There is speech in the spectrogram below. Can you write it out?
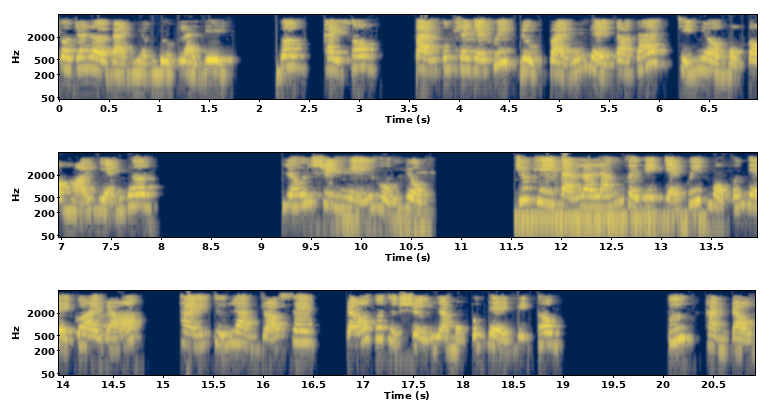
câu trả lời bạn nhận được là gì, vâng hay không, bạn cũng sẽ giải quyết được vài vấn đề to tát chỉ nhờ một câu hỏi giản đơn. Lối suy nghĩ hữu dụng Trước khi bạn lo lắng về việc giải quyết một vấn đề của ai đó, hãy thử làm rõ xem đó có thực sự là một vấn đề hay không. Bước hành động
